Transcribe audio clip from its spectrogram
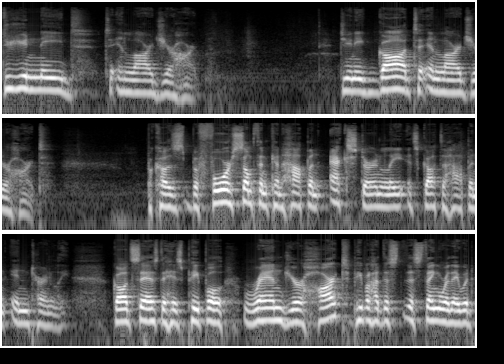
Do you need to enlarge your heart? Do you need God to enlarge your heart? Because before something can happen externally, it's got to happen internally. God says to his people, rend your heart. People had this, this thing where they would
